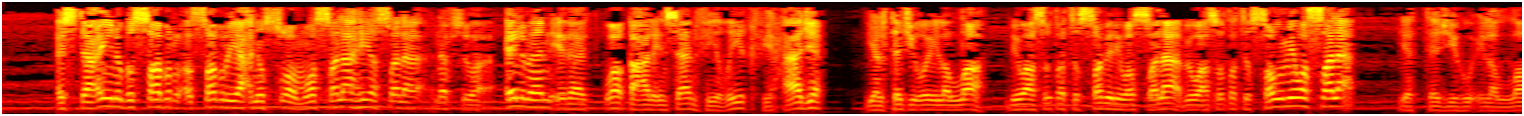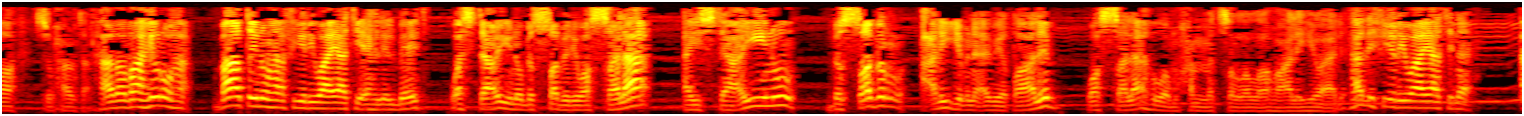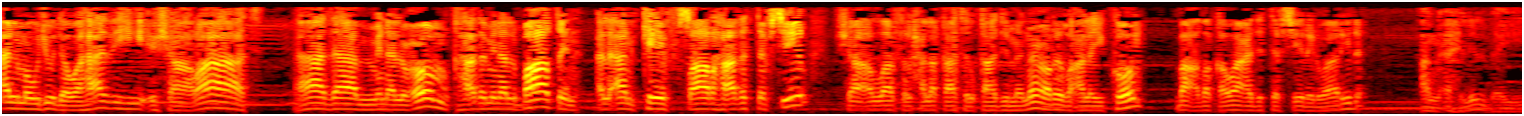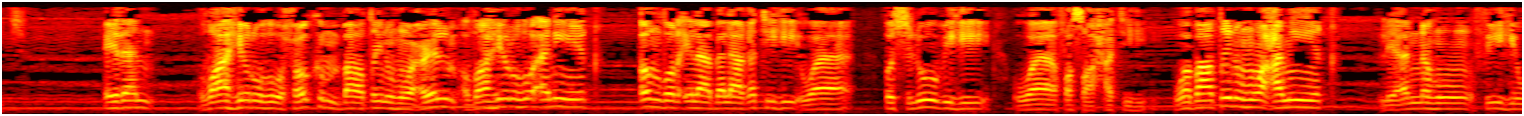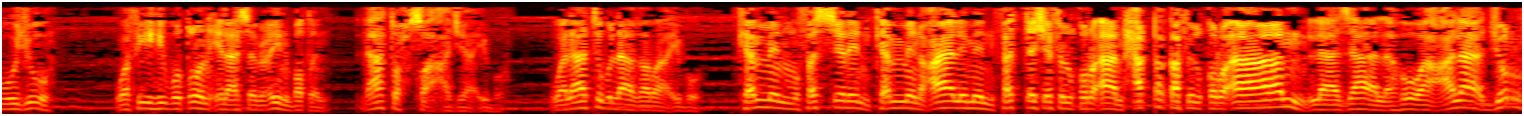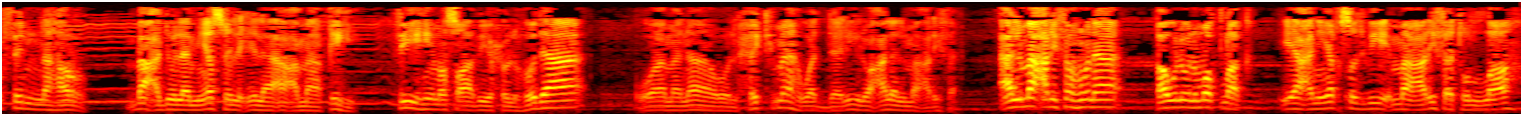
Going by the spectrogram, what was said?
استعينوا بالصبر الصبر يعني الصوم والصلاة هي الصلاة نفسها. علما إذا وقع الإنسان في ضيق في حاجة يلتجئ إلى الله بواسطة الصبر والصلاة بواسطة الصوم والصلاة. يتجه إلى الله سبحانه وتعالى. هذا ظاهرها باطنها في روايات أهل البيت. واستعينوا بالصبر والصلاة أي استعينوا بالصبر. علي بن أبي طالب والصلاة هو محمد صلى الله عليه وآله. هذه في رواياتنا الموجودة وهذه إشارات. هذا من العمق هذا من الباطن. الآن كيف صار هذا التفسير؟ إن شاء الله في الحلقات القادمة نعرض عليكم بعض قواعد التفسير الواردة عن أهل البيت. إذا ظاهره حكم باطنه علم ظاهره أنيق. انظر إلى بلاغته وأسلوبه وفصاحته. وباطنه عميق لأنه فيه وجوه وفيه بطون إلى سبعين بطن. لا تحصى عجائبه ولا تبلى غرائبه. كم من مفسر كم من عالم فتش في القرآن حقق في القرآن لا زال هو على جرف النهر. بعد لم يصل إلى أعماقه. فيه مصابيح الهدى ومنار الحكمة والدليل على المعرفة. المعرفة هنا قول مطلق يعني يقصد بمعرفة الله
